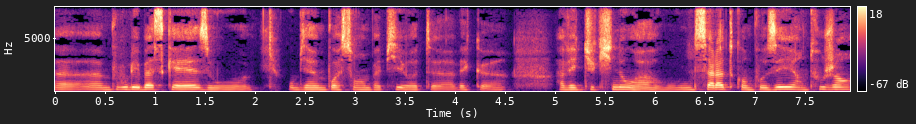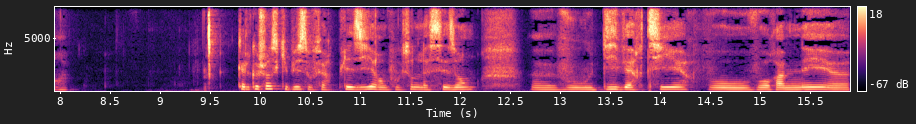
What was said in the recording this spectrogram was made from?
un poulet basquaise ou, ou bien un poisson en papillote avec avec du quinoa ou une salade composée en tout genre. Quelque chose qui puisse vous faire plaisir en fonction de la saison, euh, vous divertir, vous, vous ramener, euh,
